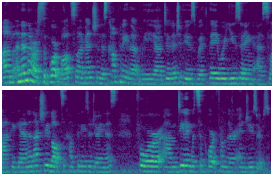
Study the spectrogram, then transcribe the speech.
Um, and then there are support bots. So I mentioned this company that we uh, did interviews with. They were using uh, Slack again, and actually lots of companies are doing this for um, dealing with support from their end users.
